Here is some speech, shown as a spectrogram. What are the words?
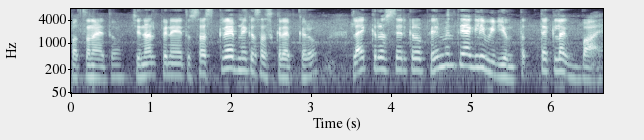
पसंद आए तो चैनल पे नए तो सब्सक्राइब नहीं कर सब्सक्राइब करो लाइक करो शेयर करो, फिर मिलते हैं अगली वीडियो में। तब तक लग बाय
